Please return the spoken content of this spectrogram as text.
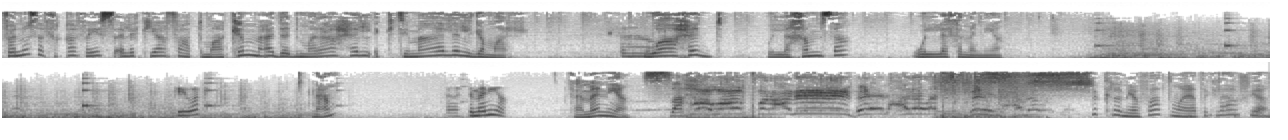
فانوس الثقافة يسألك يا فاطمة كم عدد مراحل اكتمال القمر؟ آه. واحد ولا خمسة ولا ثمانية؟ في وقت نعم. آه ثمانية. ثمانية. صح. الله أكبر عليك! إيه دي؟ إيه الحلاوة شكرا يا فاطمة يعطيك العافية.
